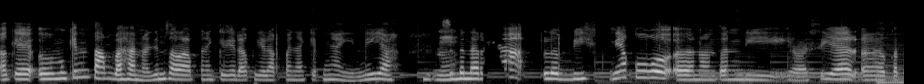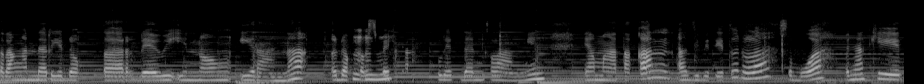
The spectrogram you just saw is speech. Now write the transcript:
oke. eh, mungkin tambahan aja misalnya penyakit tidak tidak penyakitnya ini ya. Mm-mm. Sebenarnya lebih ini aku eh, nonton di ILSI ya eh, keterangan dari dokter Dewi Inong Irana, eh, dokter Mm-mm. spesialis kulit dan kelamin yang mengatakan LGBT itu adalah sebuah penyakit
